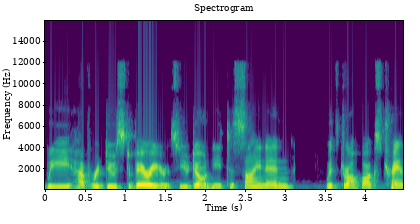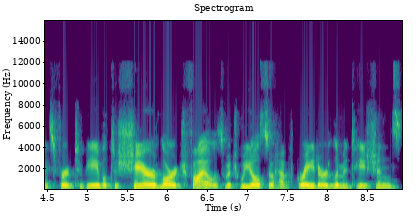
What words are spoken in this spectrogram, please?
we have reduced barriers. You don't need to sign in with Dropbox Transfer to be able to share large files, which we also have greater limitations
